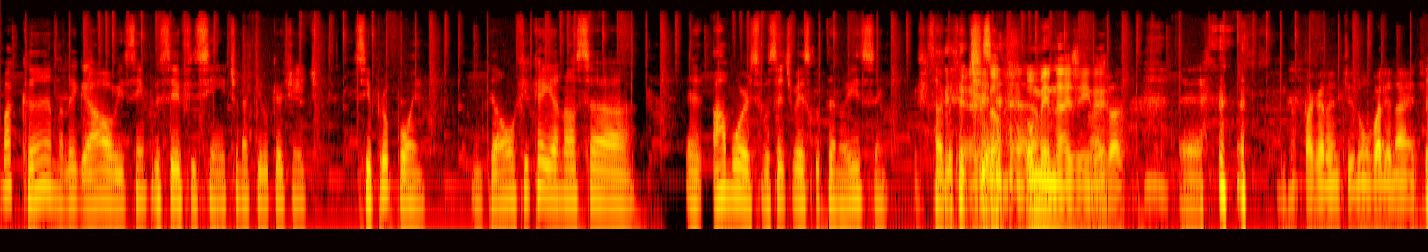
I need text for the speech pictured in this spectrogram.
bacana, legal e sempre ser eficiente naquilo que a gente se propõe. Então fica aí a nossa. é, amor, se você estiver escutando isso, hein, sabe que eu te amo. É, homenagem, né? Já- É. Tá garantido um Vale Night.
